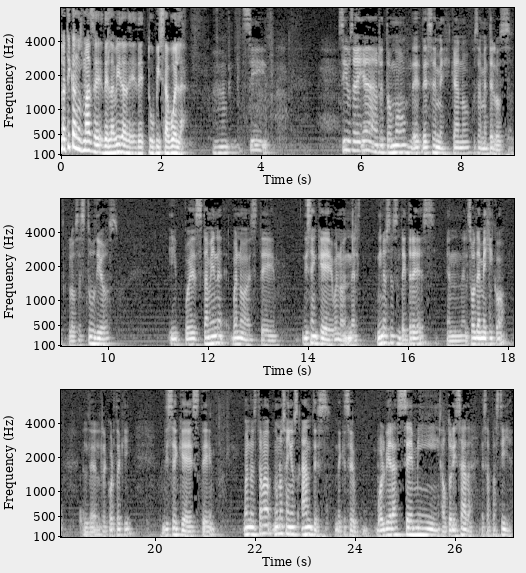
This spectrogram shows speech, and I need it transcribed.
Platícanos más de, de la vida de, de, tu bisabuela. Sí. Sí, o sea, ella retomó de, de ese mexicano justamente los, los estudios y pues también, bueno, este, dicen que, bueno, en el 1963, en El Sol de México, el del recorte aquí, dice que, este, bueno, estaba unos años antes de que se volviera semi autorizada esa pastilla,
